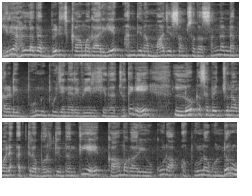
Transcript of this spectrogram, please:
ಹಿರೇಹಳ್ಳದ ಬ್ರಿಡ್ಜ್ ಕಾಮಗಾರಿಗೆ ಅಂದಿನ ಮಾಜಿ ಸಂಸದ ಸಂಗಣ್ಣ ಕರಡಿ ಭೂಮಿ ಪೂಜೆ ನೆರವೇರಿಸಿದ ಜೊತೆಗೆ ಲೋಕಸಭೆ ಚುನಾವಣೆ ಹತ್ತಿರ ಬರುತ್ತಿದ್ದಂತೆಯೇ ಕಾಮಗಾರಿಯು ಕೂಡ ಅಪೂರ್ಣಗೊಂಡರೂ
